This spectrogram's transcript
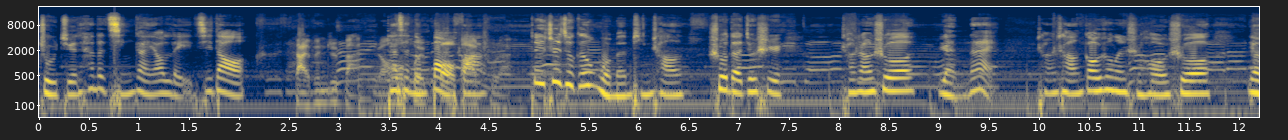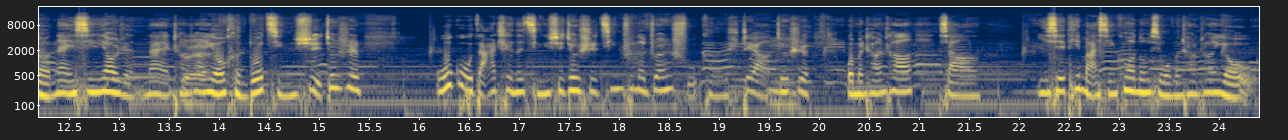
主角他的情感要累积到百分之百，然后它才能爆发出来。对，这就跟我们平常说的，就是常常说忍耐，常常高中的时候说要有耐心，要忍耐，常常有很多情绪，就是五谷杂陈的情绪，就是青春的专属，可能是这样。嗯就是我们常常想一些天马行空的东西，我们常常有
